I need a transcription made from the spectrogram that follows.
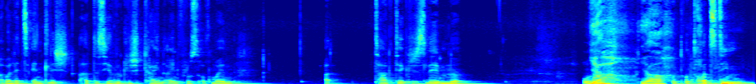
Aber letztendlich hat es ja wirklich keinen Einfluss auf mein tagtägliches Leben, ne? Und, Ja, ja. Und, und, trotzdem,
